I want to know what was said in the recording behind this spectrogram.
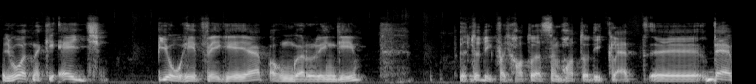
hogy volt neki egy jó hétvégéje, a Hungaroringi, ötödik vagy hatodik, azt hiszem hatodik lett, de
